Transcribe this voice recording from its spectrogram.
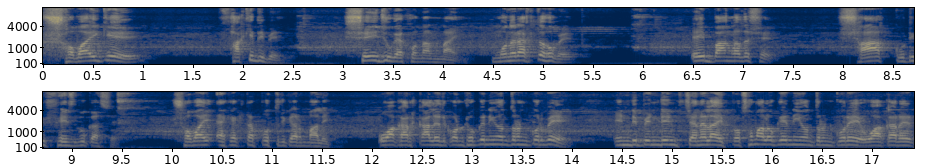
সবাইকে ফাঁকি দিবে। সেই যুগ এখন আর নাই। মনে রাখতে হবে, এই বাংলাদেশে সাত কোটি ফেসবুক আছে। সবাই এক একটা পত্রিকার মালিক। ওয়াকার কালের কণ্ঠকে নিয়ন্ত্রণ করবে, ইন্ডিপেন্ডেন্ট চ্যানেলাই প্রথম আলোকে নিয়ন্ত্রণ করে ওয়াকারের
